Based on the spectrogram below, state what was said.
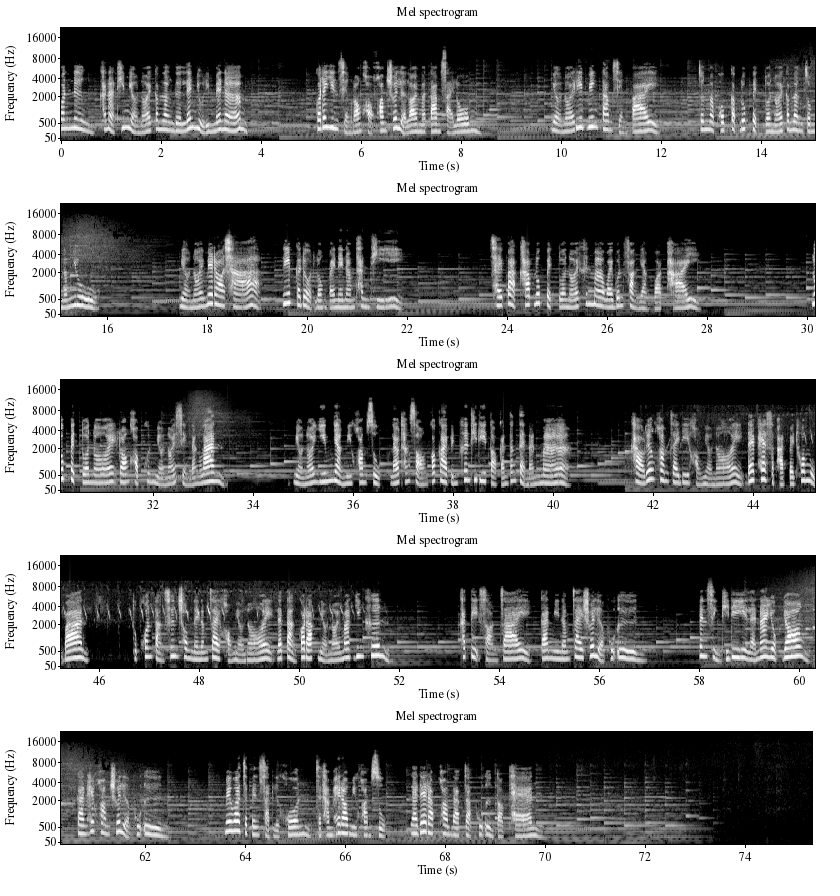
วันหนึ่ง ขณะที่เหมียวน้อยกำลังเดินเล่นอยู่ริมแม่น้ำก็ได้ยินเสียงร้องขอความช่วยเหลือลอยมาตามสายลม เหมียวน้อยรีบวิ่งตามเสียงไป จนมาพบกับลูกเป็ดตัวน้อยกำลังจมน้ำอยู่ เหมียวน้อยไม่รอช้า รีบกระโดดลงไปในน้ำทันที ใช้ปากคาบลูกเป็ดตัวน้อยขึ้นมาไว้บนฝั่งอย่างปลอดภัย ลูกเป็ดตัวน้อยร้องขอบคุณเหมียวน้อยเสียงดังลั่น เหมียวน้อยยิ้มอย่างมีความสุข แล้วทั้งสองก็กลายเป็นเพื่อนที่ดีต่อกันตั้งแต่นั้นมา ข่าวเรื่องความใจดีของเหมียวน้อย ได้แพร่สะพัดไปทั่วหมู่บ้าน ทุกคนต่างชื่นชมในน้ำใจของเหมียวน้อย และต่างก็รักเหมียวน้อยมากยิ่งขึ้น คติสอนใจ การมีน้ำใจช่วยเหลือผู้อื่น เป็นสิ่งที่ดีและน่ายกย่อง การให้ความช่วยเหลือผู้อื่น ไม่ว่าจะเป็นสัตว์หรือคนจะทำให้เรามีความสุข และได้รับความรักจากผู้อื่นตอบแทน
